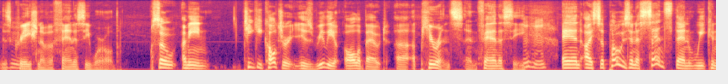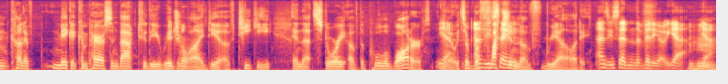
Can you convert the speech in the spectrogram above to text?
this creation of a fantasy world. So, I mean, tiki culture is really all about uh, appearance and fantasy. Mm-hmm. And I suppose, in a sense, then we can kind of make a comparison back to the original idea of tiki in that story of the pool of water. You Yeah, know, it's a reflection say. of reality As you said in the video, yeah, Mm-hmm. yeah,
